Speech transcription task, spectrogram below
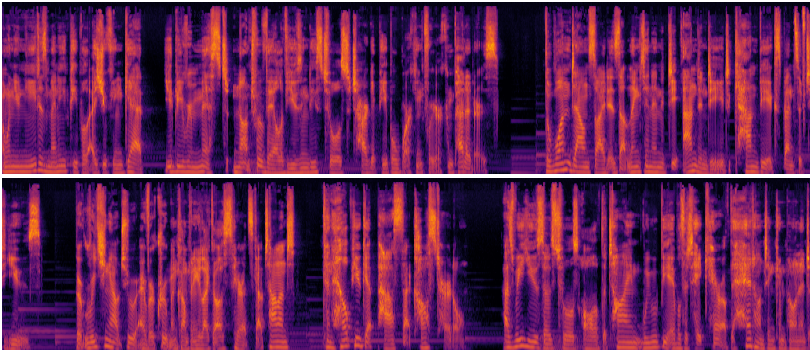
And when you need as many people as you can get, you'd be remiss not to avail of using these tools to target people working for your competitors. The one downside is that LinkedIn and Indeed can be expensive to use. But reaching out to a recruitment company like us here at Scout Talent can help you get past that cost hurdle. As we use those tools all of the time, we will be able to take care of the headhunting component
